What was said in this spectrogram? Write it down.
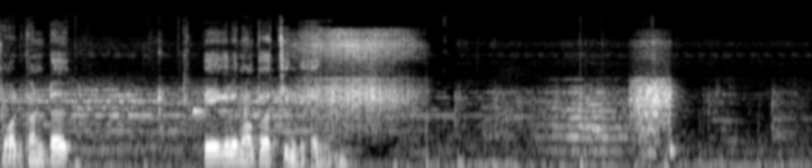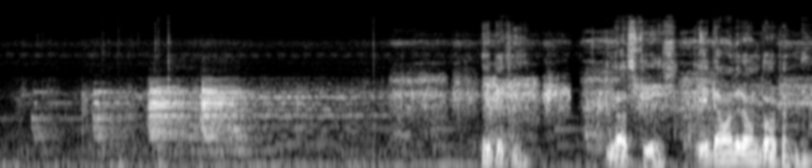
শর্ট গানটা পেয়ে গেলে অত আর চিন্তা থাকবে না। এটা কি? গ্লাস ফিউজ এটা আমাদের এখন দরকার নেই।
